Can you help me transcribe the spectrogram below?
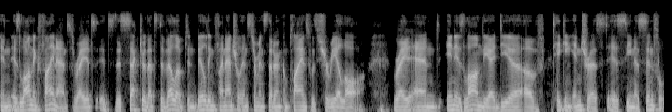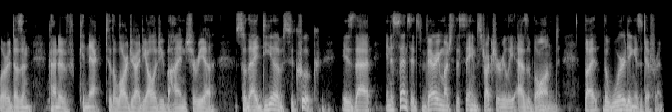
in Islamic finance, right, it's it's this sector that's developed in building financial instruments that are in compliance with Sharia law, right? And in Islam, the idea of taking interest is seen as sinful, or it doesn't kind of connect to the larger ideology behind Sharia. So the idea of sukuk is that in a sense, it's very much the same structure, really, as a bond, but the wording is different,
